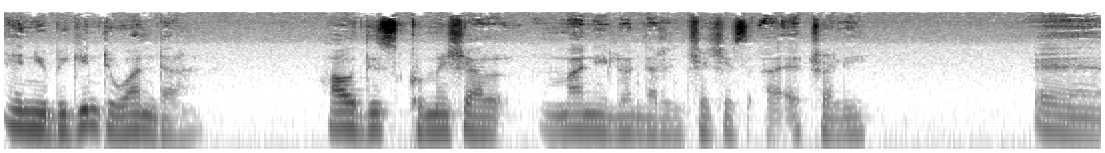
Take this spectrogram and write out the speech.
and you begin to wonder how these commercial money laundering churches are actually, uh,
